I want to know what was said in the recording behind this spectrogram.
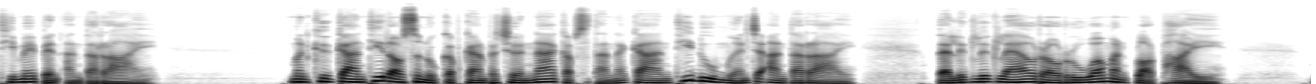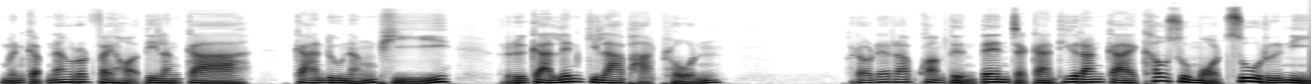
ที่ไม่เป็นอันตราย มันคือการที่เราสนุกกับการเผชิญหน้ากับสถานการณ์ที่ดูเหมือนจะอันตราย แต่ลึกๆแล้วเรารู้ว่ามันปลอดภัย เหมือนกับนั่งรถไฟเหาะตีลังกา การดูหนังผี หรือการเล่นกีฬาผาดโผนเราได้รับความตื่นเต้นจากการที่ร่างกายเข้าสู่โหมดสู้หรือหนี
